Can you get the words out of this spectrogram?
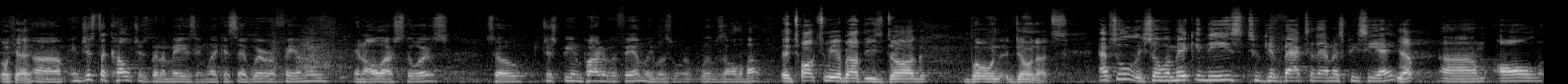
Okay. Um, and just the culture's been amazing. Like I said, we're a family in all our stores. So just being part of a family was what it was all about. And talk to me about these dog bone donuts. Absolutely. So we're making these to give back to the MSPCA. Yep. Um, all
